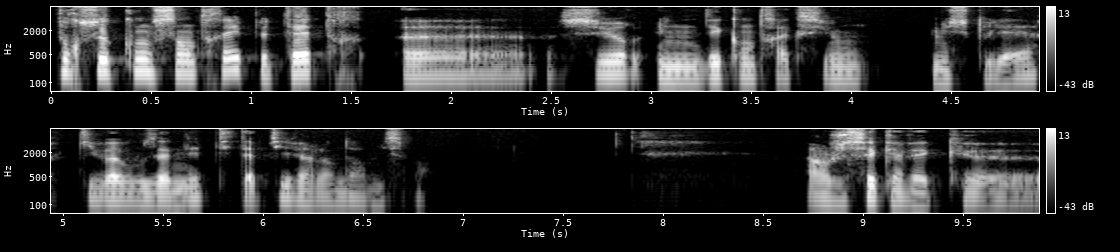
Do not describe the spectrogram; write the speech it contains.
pour se concentrer peut-être euh, sur une décontraction musculaire qui va vous amener petit à petit vers l'endormissement. Alors je sais qu'avec euh,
